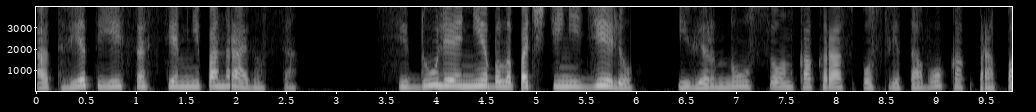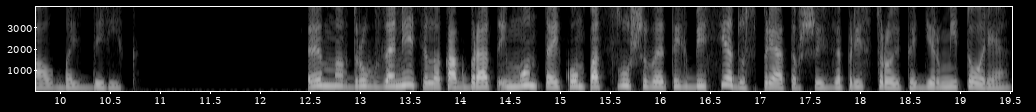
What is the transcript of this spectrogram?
Ответ ей совсем не понравился. Сидулия не было почти неделю, и вернулся он как раз после того, как пропал Бальдерик. Эмма вдруг заметила, как брат Имон тайком подслушивает их беседу, спрятавшись за пристройкой дермитория.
